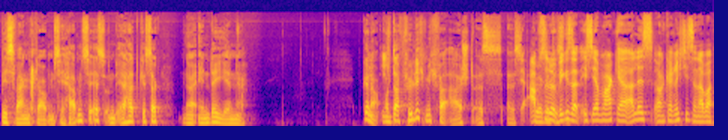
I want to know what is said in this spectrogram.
Bis wann glauben Sie, haben Sie es? Und er hat gesagt, na, Ende Jänner. Genau. Ich, und da fühle ich mich verarscht als, als ja, Absolut. Wie gesagt, ja, mag ja alles, mag ja richtig sein, aber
